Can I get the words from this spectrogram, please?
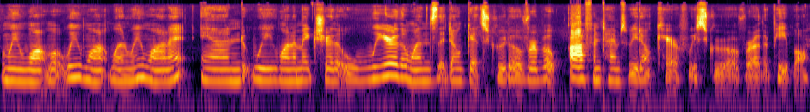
And we want what we want when we want it and we want to make sure that we're the ones that don't get screwed over but oftentimes we don't care if we screw over other people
